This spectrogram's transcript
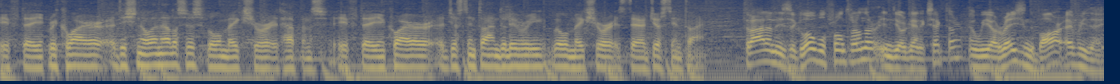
If they require additional analysis, we'll make sure it happens. If they require a just-in-time delivery, we'll make sure it's there just in time. Tradin is a global frontrunner in the organic sector and we are raising the bar every day.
